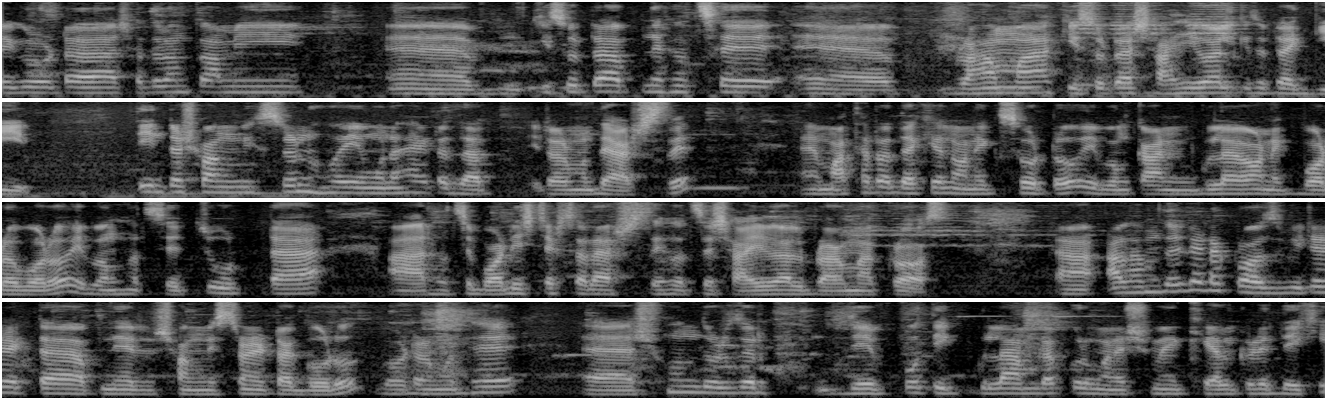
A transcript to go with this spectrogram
এই গরুটা সাধারণত আমি কিছুটা আপনার হচ্ছে ব্রাহ্মা, কিছুটা শাহিওয়াল, কিছুটা গির। তিনটা সংমিশ্রণ হয়ে মনে হয় একটা জাত এটার মধ্যে আসছে। মাথাটা দেখেন অনেক ছোট এবং কানগুলা অনেক বড় বড় এবং হচ্ছে চুটটা আর হচ্ছে বডি স্ট্রাকচার আসছে হচ্ছে শাহিওয়াল, ব্রাহ্মা ক্রস আলহামদুলিল্লাহ একটা ক্রস বিটের একটা আপনার সংমিশ্রণ একটা গরু। গরুটার মধ্যে সৌন্দর্যের যে প্রতীকগুলো আমরা কোরবানের সময় খেয়াল করে দেখি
